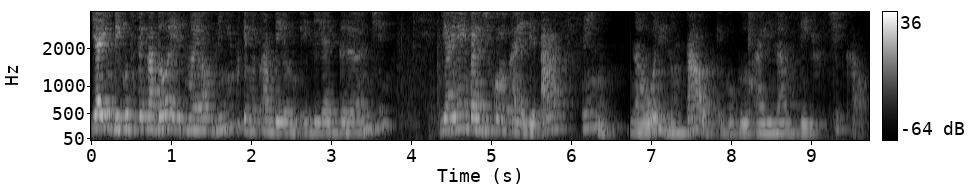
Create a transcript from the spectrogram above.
E aí o bico do secador é esse maiorzinho, porque meu cabelo ele é grande. E aí ao invés de colocar ele assim, na horizontal, eu vou colocar ele na vertical.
